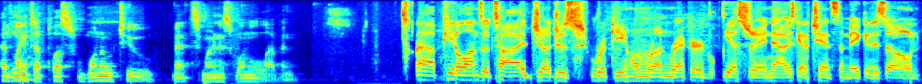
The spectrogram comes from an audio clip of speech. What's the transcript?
Atlanta plus 102, Mets minus 111. Uh, Pete Alonso tied Judge's rookie home run record yesterday. Now he's got a chance to make it his own.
